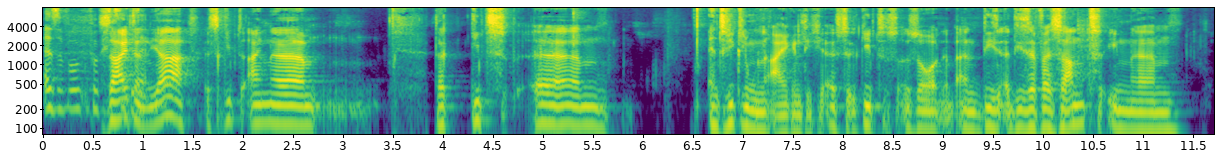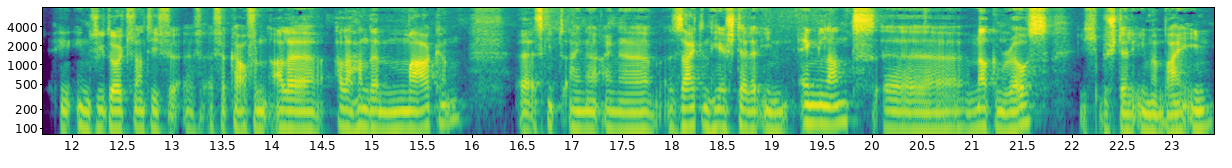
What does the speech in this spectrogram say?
Also wo, wo Seiten, ja. Es gibt eine, da gibt's ähm, Entwicklungen eigentlich. Es gibt so ein, dieser Versand in ähm, in Süddeutschland, die verkaufen alle allerhand Marken. Äh, es gibt eine, eine Seitenhersteller in England, äh, Malcolm Rose. Ich bestelle immer bei ihm.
